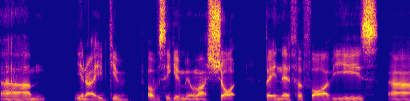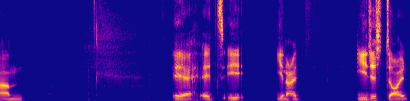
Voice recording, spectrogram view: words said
um, you know he'd give obviously given me my shot. Been there for five years. Um, yeah, it's it. You know, you just don't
